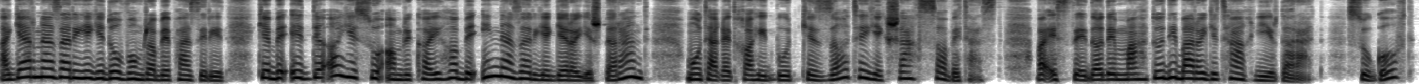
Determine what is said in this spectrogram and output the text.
اگر نظریه دوم را بپذیرید که به ادعای سو آمریکایی ها به این نظریه گرایش دارند، معتقد خواهید بود که ذات یک شخص ثابت است و استعداد محدودی برای تغییر دارد. سو گفت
